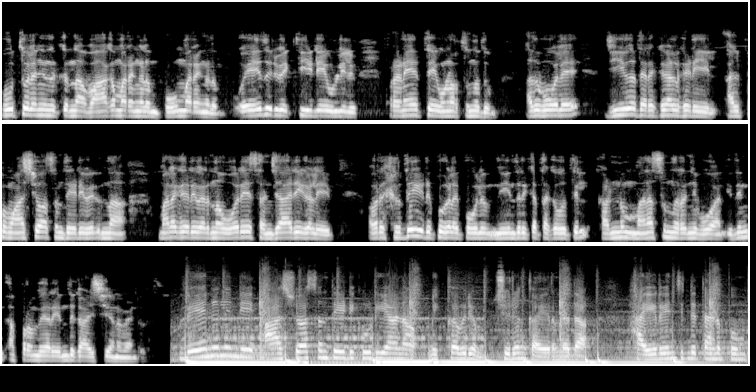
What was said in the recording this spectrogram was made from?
പൂത്തുലഞ്ഞു നിൽക്കുന്ന വാഗമരങ്ങളും പൂമരങ്ങളും ഏതൊരു വ്യക്തിയുടെ ഉള്ളിലും പ്രണയത്തെ ഉണർത്തുന്നതും അതുപോലെ ജീവിത തിരക്കുകൾക്കിടയിൽ അല്പം ആശ്വാസം തേടി വരുന്ന മല കയറി വരുന്ന ഓരോ സഞ്ചാരികളെയും അവരുടെ ഹൃദയയിടിപ്പുകളെ പോലും നിയന്ത്രിക്കത്തക്ക വിധത്തിൽ കണ്ണും മനസ്സും നിറഞ്ഞു പോകാൻ ഇതിനപ്പുറം വേറെ എന്ത് കാഴ്ചയാണ് വേണ്ടത്? വേനലിന്റെ ആശ്വാസം തേടി കൂടിയാണ് മിക്കവരും ചുരം കയറുന്നത്. ഹൈറേഞ്ചിന്റെ തണുപ്പും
